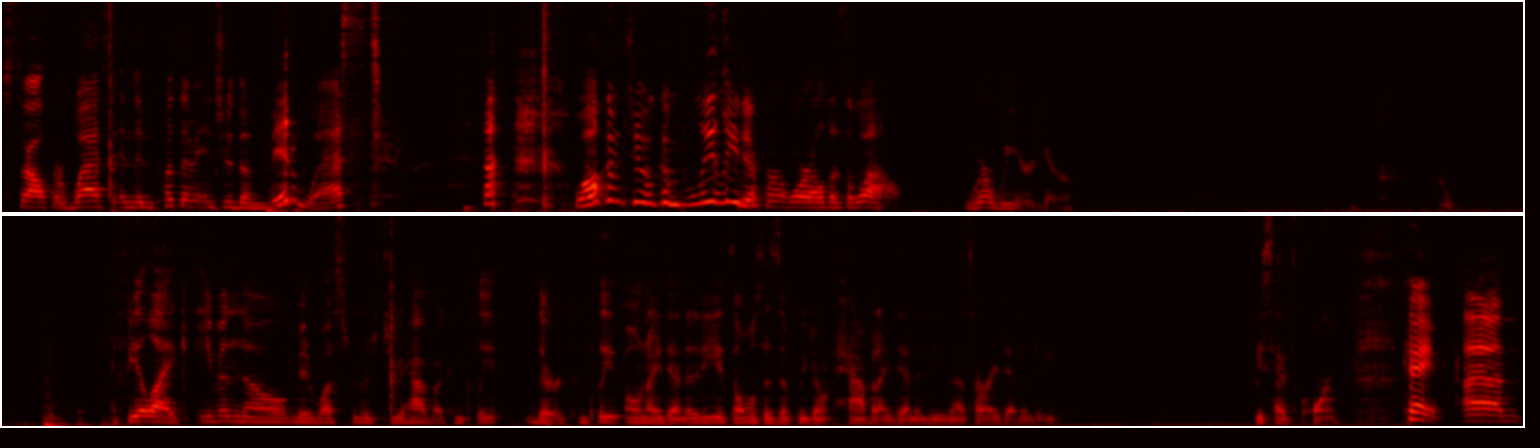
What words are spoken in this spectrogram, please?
south, or west, and then put them into the Midwest, welcome to a completely different world as well. We're weird here. I feel like even though Midwesterners do have a complete their complete own identity, it's almost as if we don't have an identity and that's our identity. Besides corn. Okay, um,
